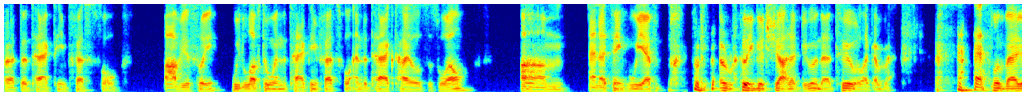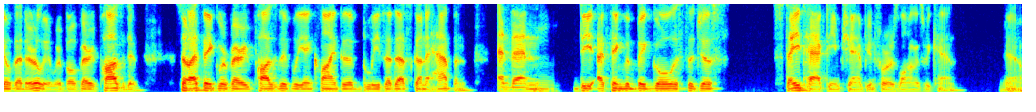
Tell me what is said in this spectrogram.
at the tag team festival. Obviously, we'd love to win the tag team festival and the tag titles as well. Um, and I think we have a really good shot at doing that too. Like I'm as Levaniel said earlier, we're both very positive. So I think we're very positively inclined to believe that that's going to happen. And then mm. the, I think the big goal is to just stay tag team champion for as long as we can. Yeah.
